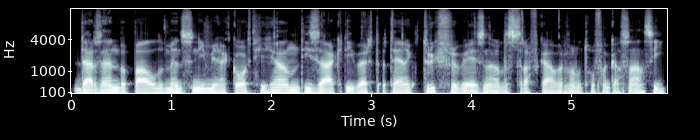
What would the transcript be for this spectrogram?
daar zijn bepaalde mensen niet mee akkoord gegaan. Die zaak die werd uiteindelijk terugverwezen naar de strafkamer van het Hof van Cassatie.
